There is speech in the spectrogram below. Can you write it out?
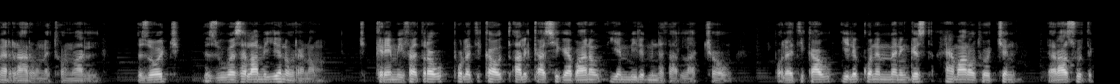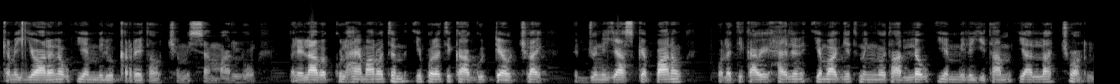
መራር እውነት ሆኗል። ብዙዎች ህዝቡ በሰላም እየኖረ ነው፣ ችግር የሚፈጥረው ፖለቲካው ጣልቃ ሲገባ ነው የሚል እምነት አላቸው። ፖለቲካው ይልቁንም መንግስት ሃይማኖቶችን ለራሱ ጥቅም እየዋለ ነው የሚሉ ቅሬታዎችም ይሰማሉ። በሌላ በኩል ሃይማኖትም የፖለቲካ ጉዳዮች ላይ እጁን እያስገባ ነው፣ ፖለቲካዊ ኃይልን የማግኘት ምኞት አለው የሚል እይታም ያላቸው አሉ።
